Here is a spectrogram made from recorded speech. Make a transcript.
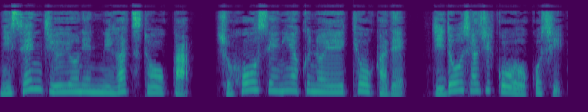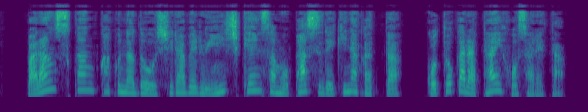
2014年2月10日、処方箋薬の影響下で自動車事故を起こし、バランス感覚などを調べる飲酒検査もパスできなかったことから逮捕された。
